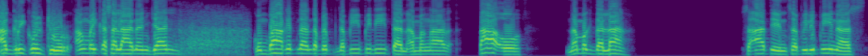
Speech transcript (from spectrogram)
agriculture, ang may kasalanan dyan. Kung bakit na napip- napipilitan ang mga tao na magdala sa atin, sa Pilipinas,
